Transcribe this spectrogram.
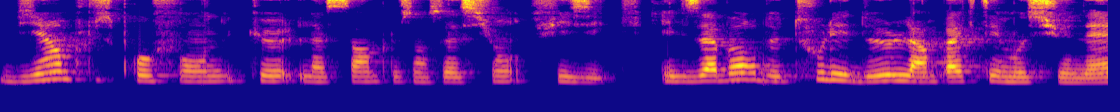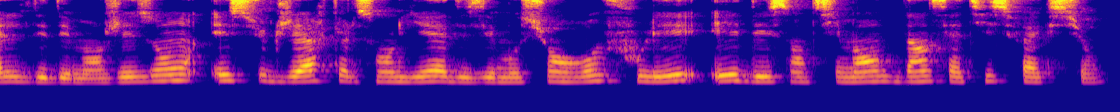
bien plus profonde que la simple sensation physique. Ils abordent tous les deux l'impact émotionnel des démangeaisons et suggèrent qu'elles sont liées à des émotions refoulées et des sentiments d'insatisfaction.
